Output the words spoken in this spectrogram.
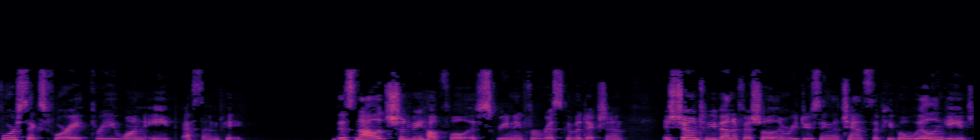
4648318 SNP. This knowledge should be helpful if screening for risk of addiction is shown to be beneficial in reducing the chance that people will engage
